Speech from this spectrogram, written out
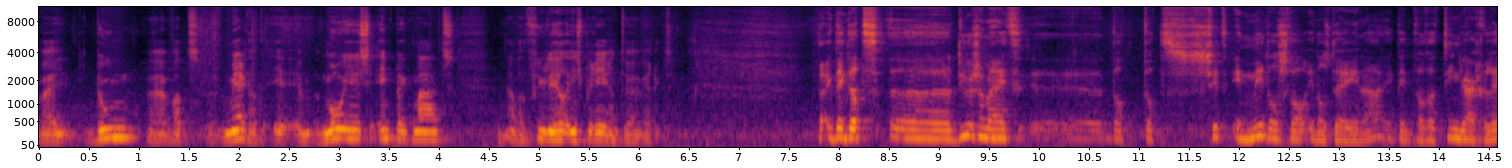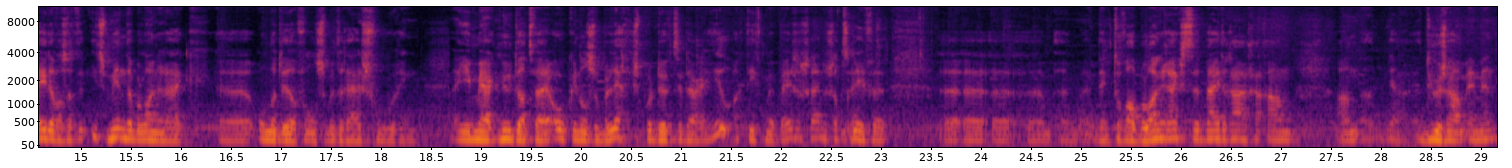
wij doen, uh, wat merken dat het, mooi is, impact maakt, nou, wat voor jullie heel inspirerend uh, werkt? Ik denk dat duurzaamheid, dat, dat zit inmiddels wel in ons DNA. Ik denk dat het tien jaar geleden was het een iets minder belangrijk onderdeel van onze bedrijfsvoering. En je merkt nu dat wij ook in onze beleggingsproducten daar heel actief mee bezig zijn. Dus dat is even uh, ik denk toch wel belangrijkste bijdrage aan, aan ja, duurzaam MN.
